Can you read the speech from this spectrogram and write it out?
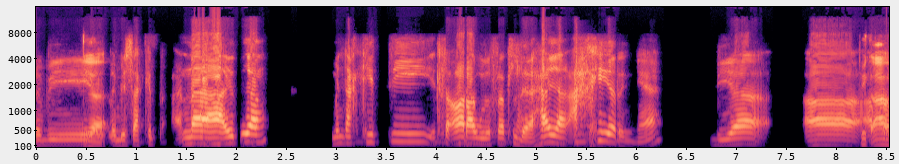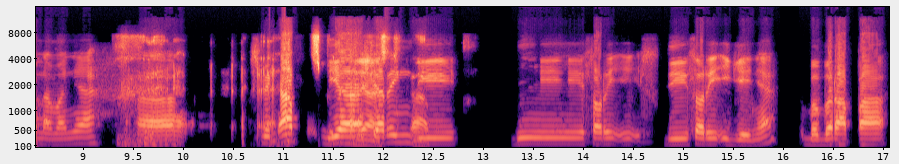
lebih yeah. lebih sakit nah itu yang menyakiti seorang Wilfred Zaha yang akhirnya dia uh, apa up. namanya uh, speak up dia yeah, sharing di di sorry di sorry IG-nya beberapa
